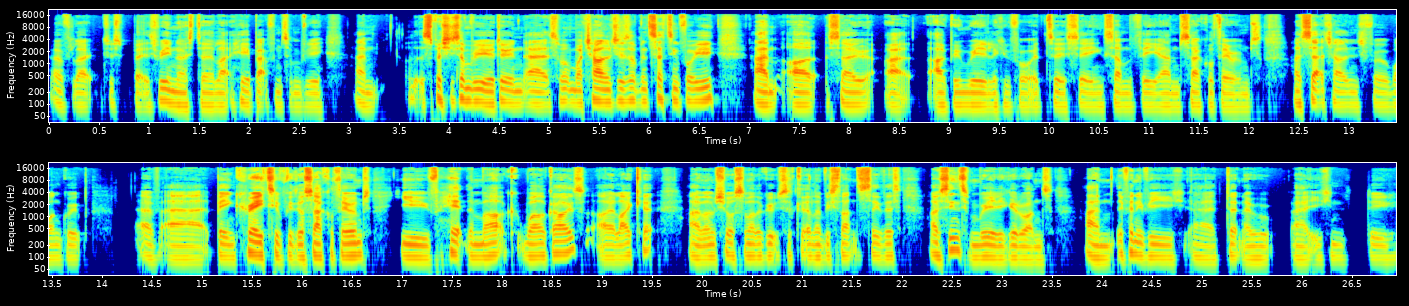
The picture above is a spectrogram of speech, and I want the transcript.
of like just. But it's really nice to like hear back from some of you. Um, especially some of you are doing uh, some of my challenges I've been setting for you. Um, uh, so uh, I've been really looking forward to seeing some of the um, circle theorems. I set a challenge for one group of uh, being creative with your circle theorems. You've hit the mark well, guys. I like it. Um, I'm sure some other groups are going to be starting to see this. I've seen some really good ones. Um, if any of you uh, don't know, uh, you can do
